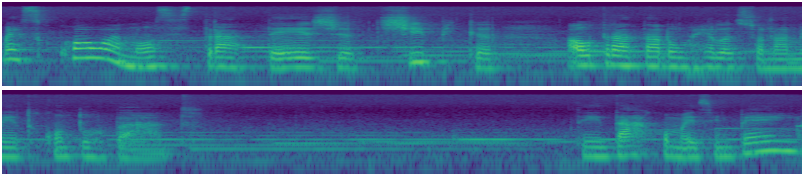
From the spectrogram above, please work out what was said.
Mas qual a nossa estratégia típica ao tratar um relacionamento conturbado? Tentar com mais empenho?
